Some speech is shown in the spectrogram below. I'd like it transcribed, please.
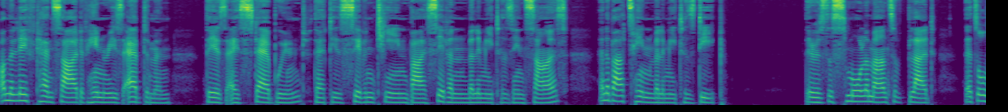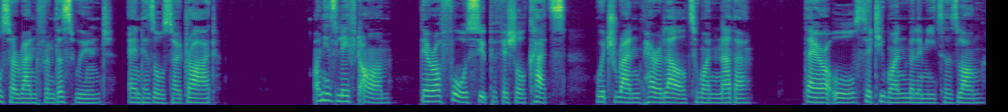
On the left hand side of Henry's abdomen, there's a stab wound that is 17 by 7 millimeters in size and about 10 millimeters deep. There is the small amount of blood that's also run from this wound and has also dried. On his left arm, there are four superficial cuts which run parallel to one another. They are all 31 millimeters long.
